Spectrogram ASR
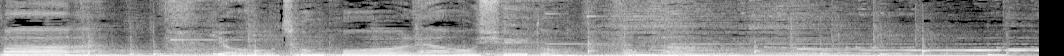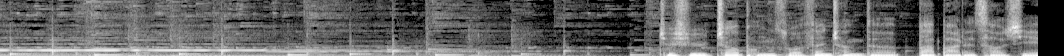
帆，又冲破了许多风浪。这是赵鹏所翻唱的《爸爸的草鞋》，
